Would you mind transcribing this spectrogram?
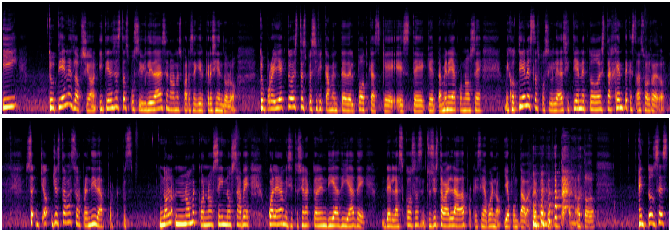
y Tú tienes la opción y tienes estas posibilidades enormes para seguir creciéndolo. Tu proyecto este específicamente del podcast que, este, que también ella conoce, me dijo, tiene estas posibilidades y tiene toda esta gente que está a su alrededor. yo, yo estaba sorprendida porque pues no, no, me conoce y no sabe cuál era mi situación actual en día a día de, de las cosas. Entonces yo estaba helada porque decía, bueno, y apuntaba, apuntaba, ¿no? Todo. Entonces,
